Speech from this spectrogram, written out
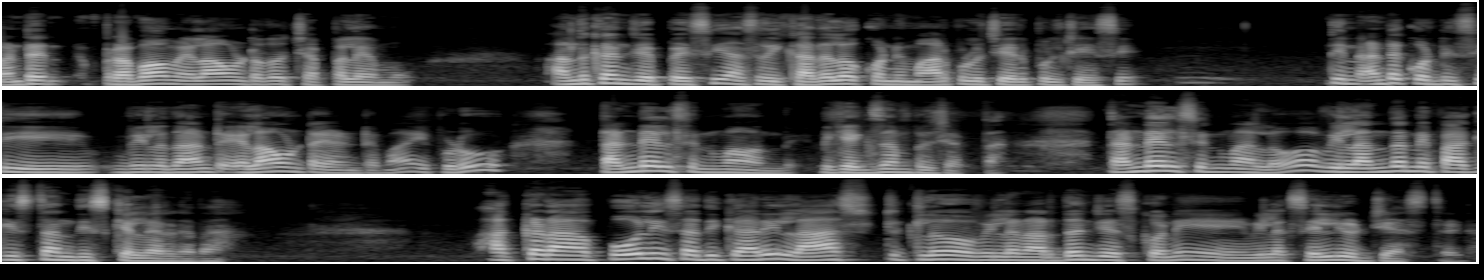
అంటే ప్రభావం ఎలా ఉంటుందో చెప్పలేము. అందుకని చెప్పేసి అసలు ఈ కథలో కొన్ని మార్పులు చేర్పులు చేసి దీన్ని అంటే కొన్ని వీళ్ళ దాంట్లో ఎలా ఉంటాయంటే మా ఇప్పుడు తండేల్ సినిమా ఉంది మీకు ఎగ్జాంపుల్ చెప్తా. తండేల్ సినిమాలో వీళ్ళందరినీ పాకిస్తాన్ తీసుకెళ్ళారు కదా. అక్కడ పోలీస్ అధికారి లాస్ట్లో వీళ్ళని అర్థం చేసుకొని వీళ్ళకి సెల్యూట్ చేస్తాడు.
